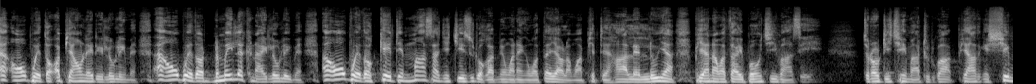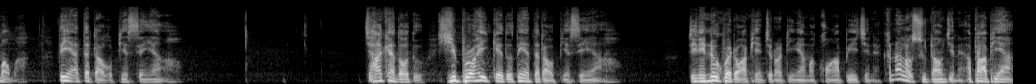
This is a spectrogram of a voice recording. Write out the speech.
အံ့ဩပွေသောအပြောင်းလဲတွေလုပ်လိမ့်မယ်အံ့ဩပွေသောနမိတ်လက္ခဏာတွေလုပ်လိမ့်မယ်အံ့ဩပွေသောကယ်တင်မဆာခြင်းယေရှုတော်ကမြန်မာနိုင်ငံမှာတက်ရောက်လာမှာဖြစ်တယ်ဟာလေလုယာဘုရားနာမတော်ဘုန်းကြီးပါစေကျွန်တော်ဒီချိန်မှာအတူတကွဘုရားခင်ရှေ့မောက်မှာသင်ရဲ့အသက်တာကိုပြင်ဆင်ရအောင်ဂျားခံတော်သူယေဘရဟိကဲ့သို့သင်ရဲ့အသက်တာကိုပြင်ဆင်ရအောင်ဒီနေ့နှုတ်ခွက်တော်အပြင်ကျွန်တော်ဒီညမှာခွန်အားပေးခြင်းတယ်ခဏလောက်ဆူတောင်းခြင်းတယ်အဖဖျား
